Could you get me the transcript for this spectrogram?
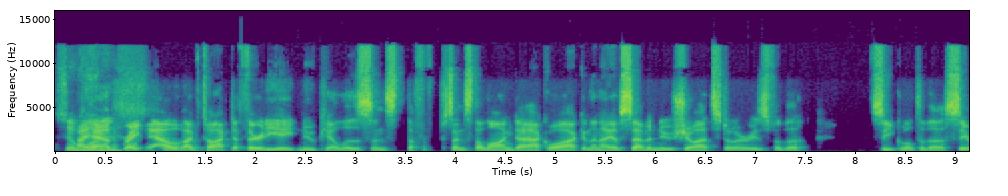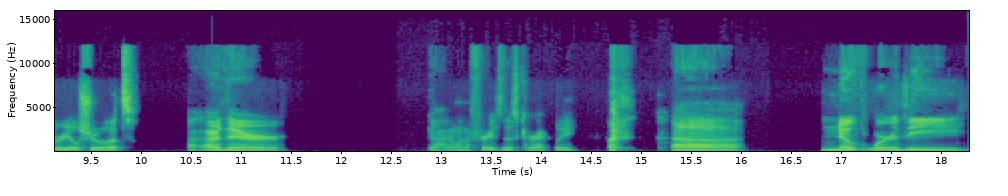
So i have is... right now i've talked to 38 new killers since the since the long dark walk and then i have seven new short stories for the sequel to the serial shorts. Are there? God, I want to phrase this correctly. uh, noteworthy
